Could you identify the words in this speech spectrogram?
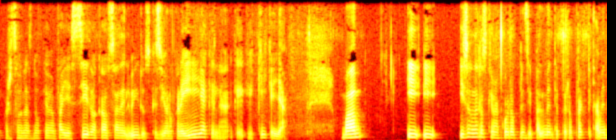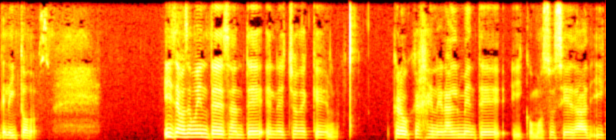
personas ¿no? que han fallecido a causa del virus, que si yo no creía, que, la, que, que aquí, que ya. ¿Va? Y, y, y, son de los que me acuerdo principalmente, pero prácticamente leí todos. Y se me hace muy interesante el hecho de que creo que generalmente y como sociedad y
